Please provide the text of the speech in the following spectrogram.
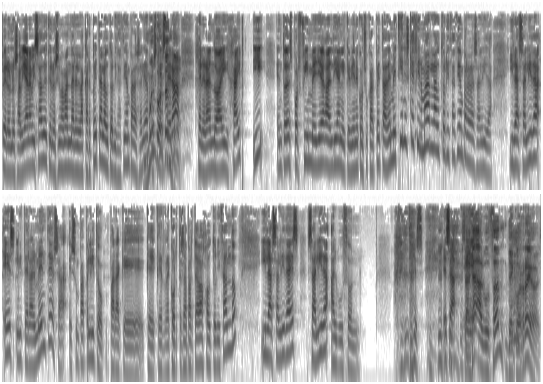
Pero nos habían avisado de que nos iba a mandar en la carpeta la autorización para salir. Muy pues, ¿qué será? importante. Generando ahí hype. Y entonces por fin me llega el día en el que viene con su carpeta de me tienes que firmar la autorización para la salida. Y la salida es literalmente, o sea, es un papelito para que, que, que recortes la parte de abajo autorizando. Y la salida es salida al buzón. Entonces, o sea, O sea, eh, al buzón de correos.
